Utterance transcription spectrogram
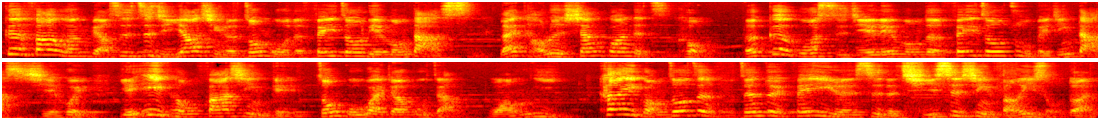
更发文表示，自己邀请了中国的非洲联盟大使来讨论相关的指控，而各国使节联盟的非洲驻北京大使协会也一同发信给中国外交部长王毅，抗议广州政府针对非裔人士的歧视性防疫手段，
